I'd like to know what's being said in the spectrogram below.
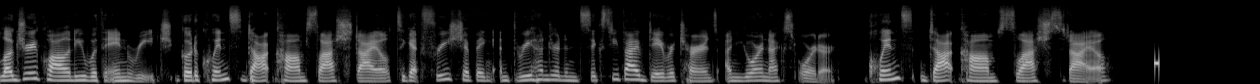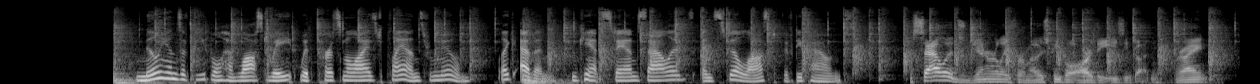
Luxury quality within reach. Go to quince.com slash style to get free shipping and 365 day returns on your next order. Quince.com slash style. Millions of people have lost weight with personalized plans from Noom, like Evan, who can't stand salads and still lost 50 pounds. Salads, generally, for most people, are the easy button, right?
